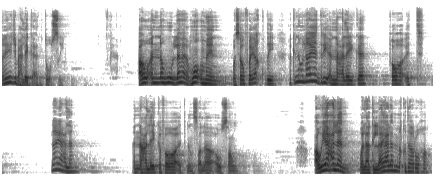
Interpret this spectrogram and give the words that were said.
يجب عليك أن توصي. أو أنه لا مؤمن وسوف يقضي لكنه لا يدري أن عليك فوائد لا يعلم. أن عليك فوائد من صلاة أو صوم. أو يعلم ولكن لا يعلم مقدارها.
